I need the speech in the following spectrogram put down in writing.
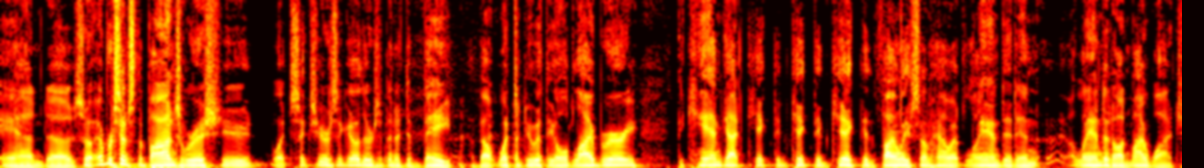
and uh, so ever since the bonds were issued, what six years ago, there's been a debate about what to do with the old library. The can got kicked and kicked and kicked, and finally somehow it landed in landed on my watch.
